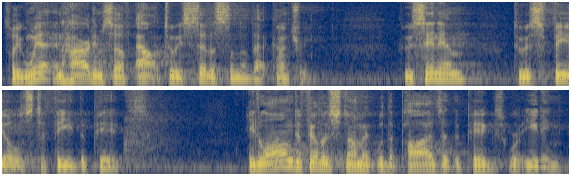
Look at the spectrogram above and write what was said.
So he went and hired himself out to a citizen of that country, who sent him to his fields to feed the pigs. He longed to fill his stomach with the pods that the pigs were eating,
